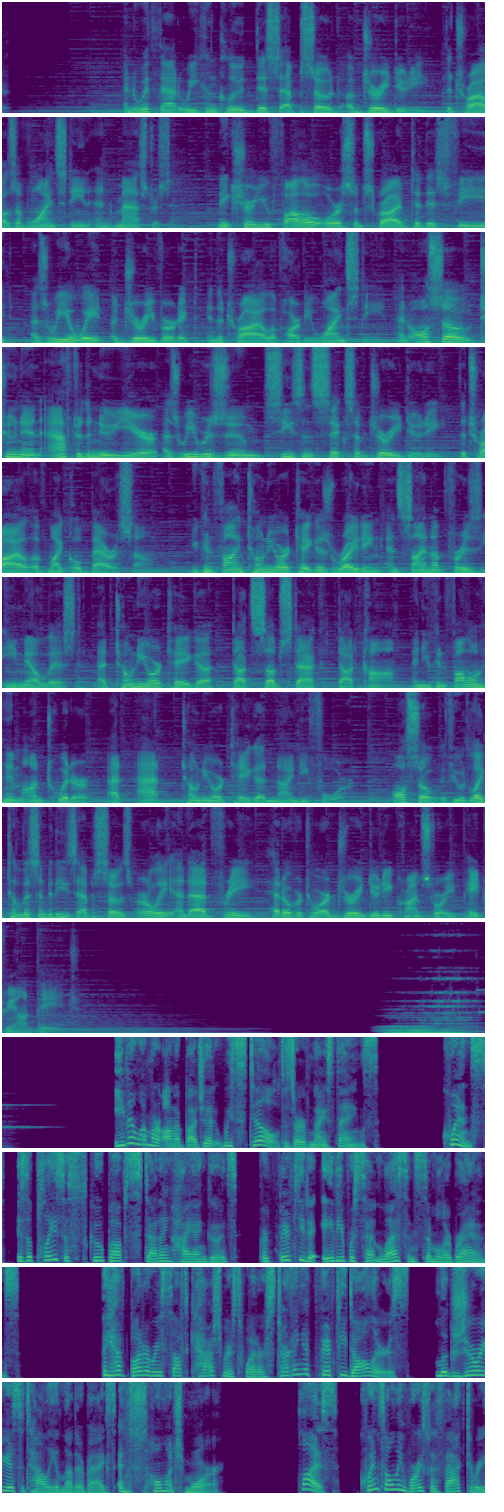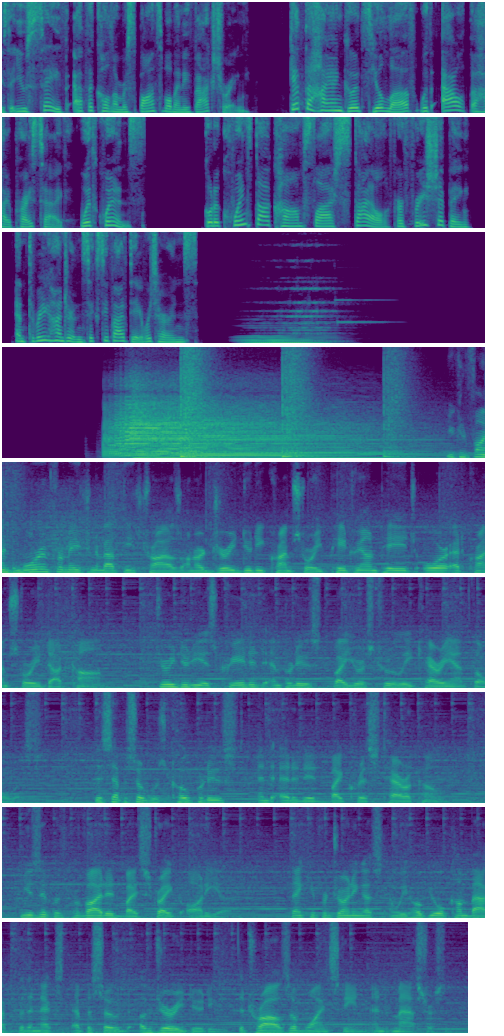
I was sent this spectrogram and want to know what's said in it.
And with that, we conclude this episode of Jury Duty The Trials of Weinstein and Masterson. Make sure you follow or subscribe to this feed as we await a jury verdict in the trial of Harvey Weinstein. And also tune in after the new year as we resume season six of Jury Duty The Trial of Michael Barisone. You can find Tony Ortega's writing and sign up for his email list at tonyortega.substack.com. And you can follow him on Twitter at, at TonyOrtega94. Also, if you would like to listen to these episodes early and ad free, head over to our Jury Duty Crime Story Patreon page. Even when we're on a budget, we still deserve nice things. Quince is a place to scoop up stunning high end goods for 50 to 80% less than similar brands. They have buttery soft cashmere sweaters starting at $50, luxurious Italian leather bags, and so much more. Plus, Quince only works with factories that use safe, ethical, and responsible manufacturing. Get the high-end goods you'll love without the high price tag with Quince. Go to quince.com/style for free shipping and 365-day returns. You can find more information about these trials on our Jury Duty Crime Story Patreon page or at crimestory.com. Jury Duty is created and produced by yours truly, Kary Antholis. This episode was co produced and edited by Chris Tarracone. Music was provided by Strike Audio. Thank you for joining us, and we hope you will come back for the next episode of Jury Duty The Trials of Weinstein and Masterson.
